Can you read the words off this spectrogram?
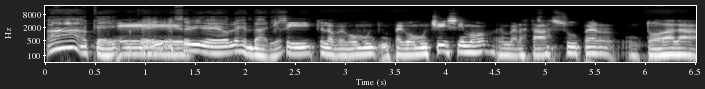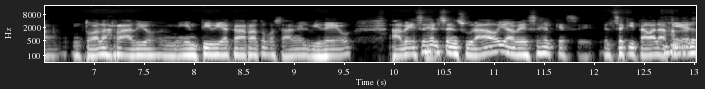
Ah, ok, eh, ese video legendario. Sí, que lo pegó, pegó muchísimo, en verdad estaba súper en, toda la, en todas las radios, en TV a cada rato pasaban el video, a veces el censurado y a veces el que se, él se quitaba la piel.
